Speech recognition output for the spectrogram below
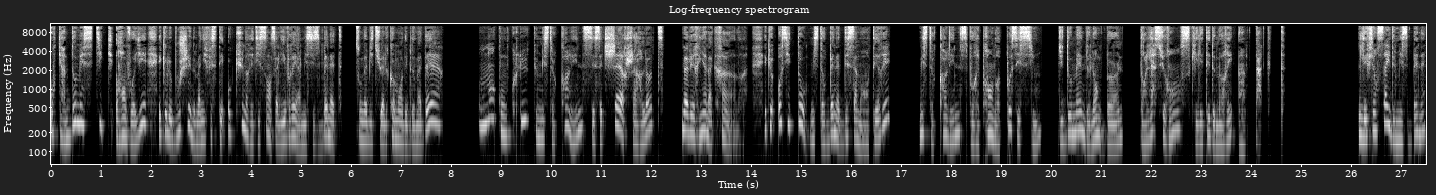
aucun domestique renvoyé, et que le boucher ne manifestait aucune réticence à livrer à Mrs. Bennet son habituelle commande hebdomadaire, on en conclut que Mr. Collins et cette chère Charlotte n'avaient rien à craindre, et que aussitôt Mr. Bennet décemment enterré, Mr. Collins pourrait prendre possession du domaine de Longburn dans l'assurance qu'il était demeuré intact. Les fiançailles de Miss Bennet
